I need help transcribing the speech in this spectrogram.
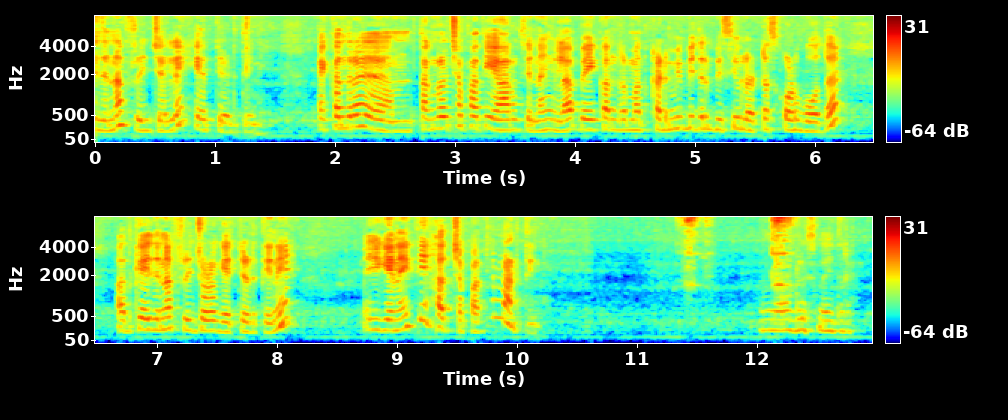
ಇದನ್ನು ಫ್ರಿಜ್ಜಲ್ಲಿ ಎತ್ತಿಡ್ತೀನಿ ಯಾಕಂದ್ರೆ ತಂಗಳ ಚಪಾತಿ ಯಾರು ತಿನ್ನಂಗಿಲ್ಲ. ಬೇಕಂದ್ರೆ ಮತ್ತು ಕಡಿಮೆ ಬಿದ್ದರೆ ಬಿಸಿ ಲಟ್ಟಿಸ್ಕೊಳ್ಬೋದು. ಅದಕ್ಕೆ ಇದನ್ನು ಫ್ರಿಜ್ ಒಳಗೆ ಎತ್ತಿಡ್ತೀನಿ ಈಗೇನೈತಿ ಹತ್ತು ಚಪಾತಿ ಮಾಡ್ತೀನಿ. ನೋಡ್ರಿ ಸ್ನೇಹಿತರೆ.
